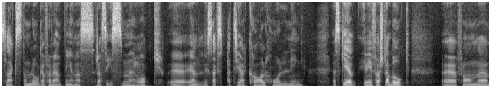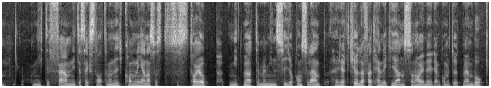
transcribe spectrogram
slags de låga förväntningarnas rasism mm. och eh, en slags patriarkal hållning. Jag skrev i min första bok eh, från eh, 95, 96 Staten och nykomlingarna så, så tar jag upp mitt möte med min syokonsulent. Rätt kul för att Henrik Jönsson har ju nyligen kommit ut med en bok.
